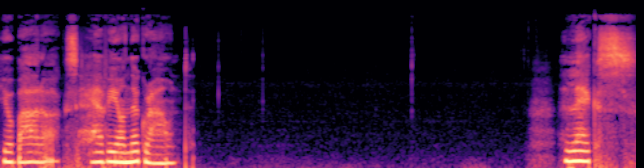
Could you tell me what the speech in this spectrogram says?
your buttocks heavy on the ground. Legs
